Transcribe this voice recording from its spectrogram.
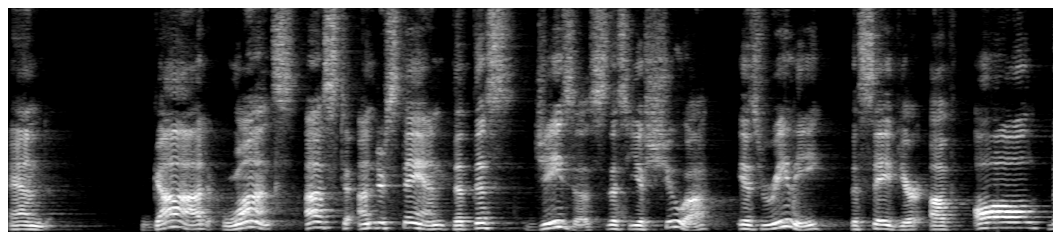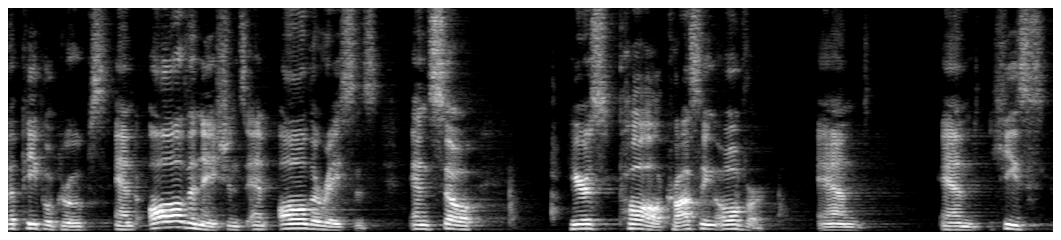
And God wants us to understand that this Jesus, this Yeshua, is really the Savior of all the people groups and all the nations and all the races. And so here's Paul crossing over and and he's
